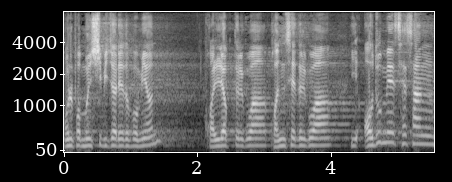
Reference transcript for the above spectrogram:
오늘 본문 12절에도 보면 권력들과 권세들과 이 어둠의 세상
